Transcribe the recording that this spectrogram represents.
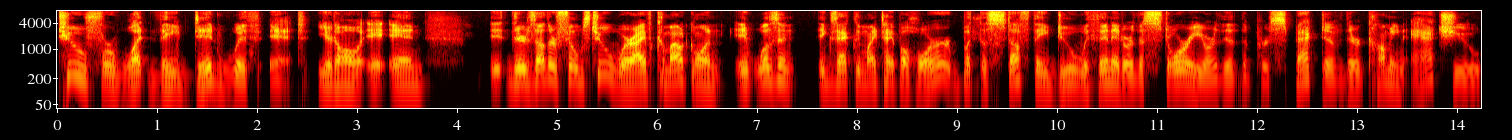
too for what they did with it, you know, and it, there's other films too where I've come out going, it wasn't exactly my type of horror, but the stuff they do within it or the story or the, the perspective they're coming at you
